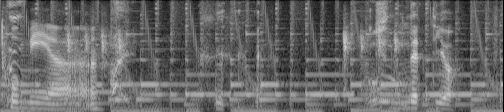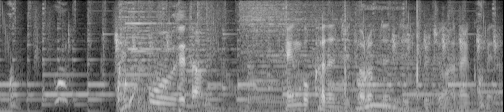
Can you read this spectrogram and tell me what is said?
토미야. 준내 뛰어 오 됐다 행복하든지 더럽든지 둘 중 하나일 겁니다.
